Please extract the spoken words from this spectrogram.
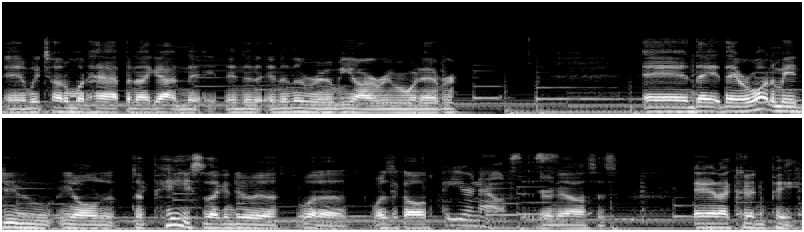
and we told them what happened. I got in the, in the, into the room, ER room or whatever. And they, they were wanting me to do, you know, to, to pee so they can do a, what a, what is it called? A urinalysis. Urinalysis. And I couldn't pee.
